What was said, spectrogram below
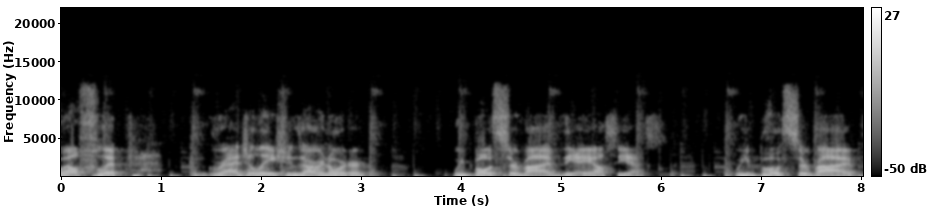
Well, Flip, congratulations are in order. We both survived the ALCS. We both survived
